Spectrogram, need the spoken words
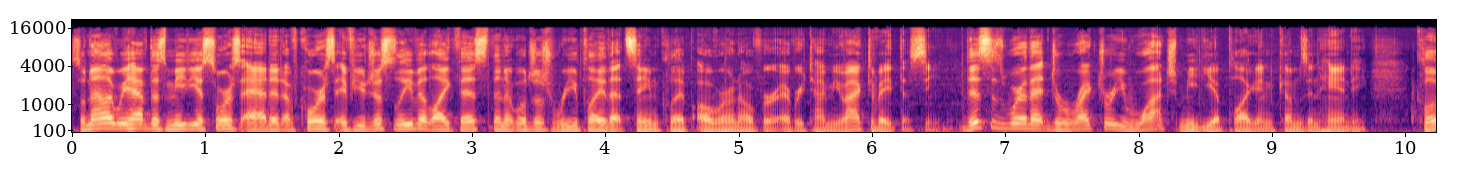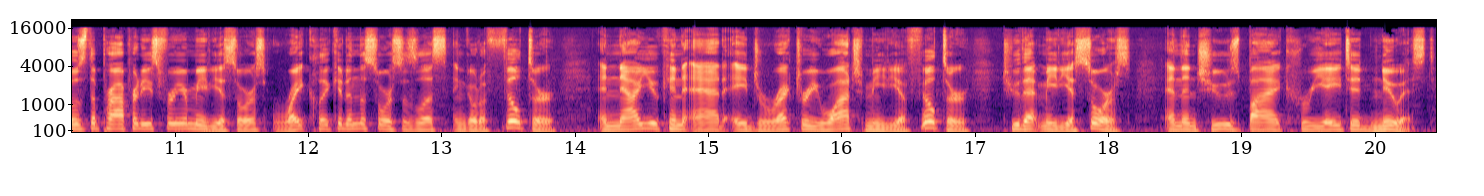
So now that we have this media source added, of course, if you just leave it like this, then it will just replay that same clip over and over every time you activate this scene. This is where that directory watch media plugin comes in handy. Close the properties for your media source, right click it in the sources list and go to filter. And now you can add a directory watch media filter to that media source and then choose by created newest.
